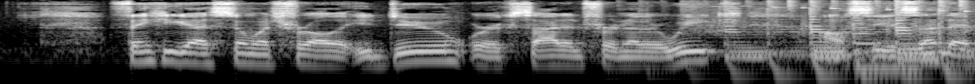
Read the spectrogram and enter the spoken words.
Thank you guys so much for all that you do. We're excited for another week. I'll see you Sunday.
